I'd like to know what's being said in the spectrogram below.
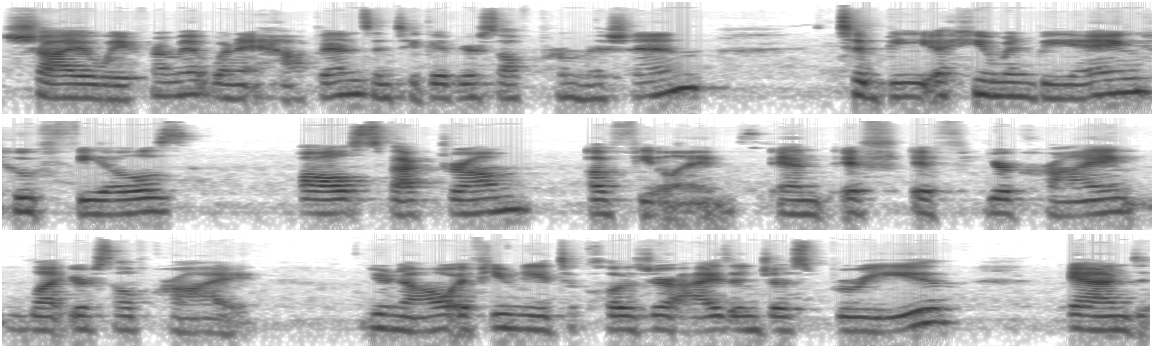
shy away from it when it happens and to give yourself permission to be a human being who feels all spectrum of feelings and if if you're crying let yourself cry you know if you need to close your eyes and just breathe and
